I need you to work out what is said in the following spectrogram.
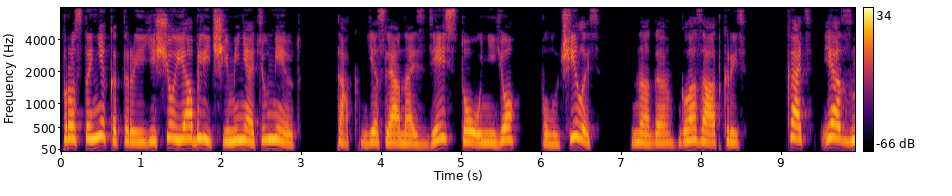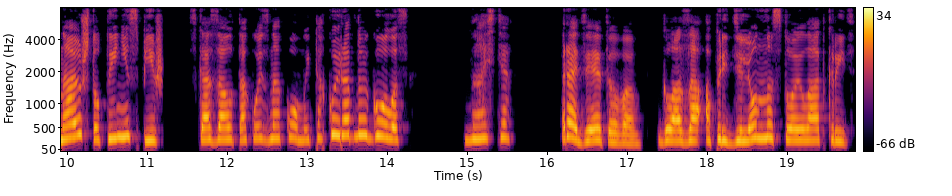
Просто некоторые еще и обличье менять умеют. Так, если она здесь, то у нее получилось. Надо глаза открыть. «Кать, я знаю, что ты не спишь», — сказал такой знакомый, такой родной голос. «Настя?» Ради этого глаза определенно стоило открыть.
